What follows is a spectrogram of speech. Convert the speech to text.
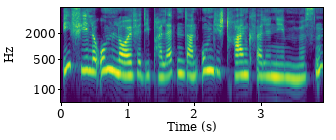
wie viele Umläufe die Paletten dann um die Strahlenquelle nehmen müssen.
